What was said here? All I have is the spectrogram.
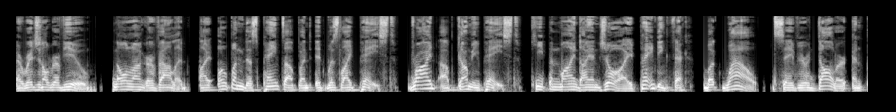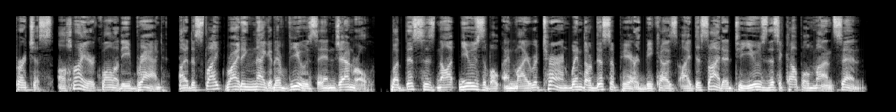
Original review. No longer valid. I opened this paint up and it was like paste. Dried up gummy paste. Keep in mind I enjoy painting thick, but wow, save your dollar and purchase a higher quality brand. I dislike writing negative views in general, but this is not usable and my return window disappeared because I decided to use this a couple months in.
